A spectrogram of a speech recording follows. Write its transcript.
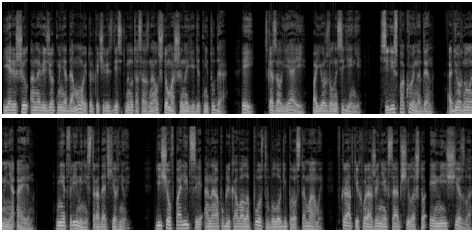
Я решил, она везет меня домой, только через 10 минут осознал, что машина едет не туда. «Эй», — сказал я и поерзал на сиденье. «Сиди спокойно, Дэн», — одернула меня Айрин. «Нет времени страдать херней». Еще в полиции она опубликовала пост в блоге «Просто мамы». В кратких выражениях сообщила, что Эми исчезла,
